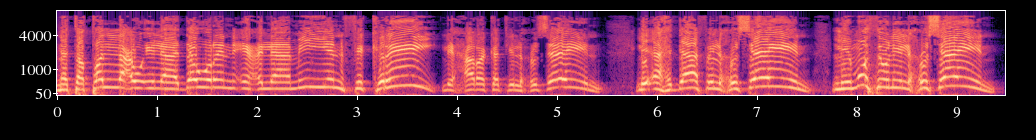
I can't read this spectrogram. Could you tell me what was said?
نتطلع إلى دور إعلامي فكري لحركة الحسين لأهداف الحسين لمثل الحسين.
